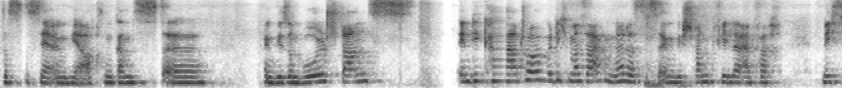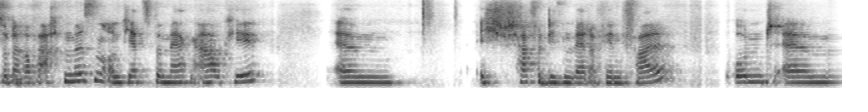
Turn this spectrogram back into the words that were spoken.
Das ist ja irgendwie auch ein ganz, äh, irgendwie so ein Wohlstandsindikator, würde ich mal sagen. Ne? Dass es irgendwie schon viele einfach nicht so darauf achten müssen und jetzt bemerken, ah, okay, ähm, ich schaffe diesen Wert auf jeden Fall und ähm,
